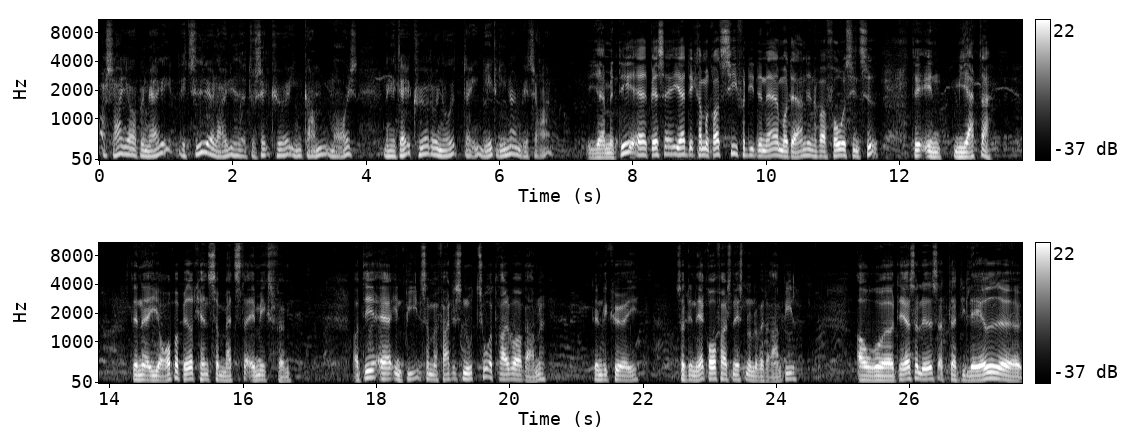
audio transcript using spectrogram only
Og så har jeg jo bemærket ved tidligere lejlighed, at du selv kører i en gammel Morris, men i dag kører du i noget, der egentlig ikke ligner en veteran. Ja, men det er bedst af, ja, det kan man godt sige, fordi den er moderne, den var forud sin tid. Det er en Miata. Den er i Europa bedre kendt som Mazda MX-5. Og det er en bil, som er faktisk nu 32 år gammel, den vi kører i. Så den er går faktisk næsten under veteranbil. Og øh, det er således, at da de lavede øh,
